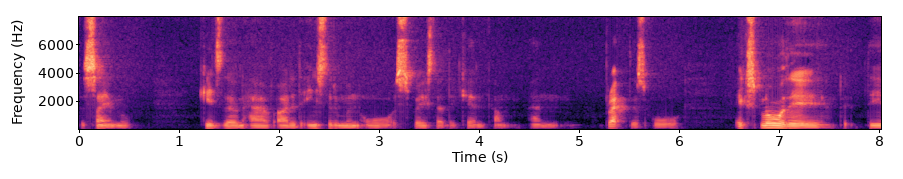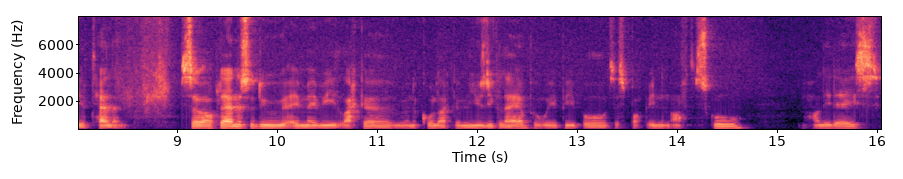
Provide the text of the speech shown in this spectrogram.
the same kids don't have either the instrument or a space that they can come and practice or explore their their talent. So our plan is to do a maybe like a we're gonna call like a music lab where people just pop in after school, holidays.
